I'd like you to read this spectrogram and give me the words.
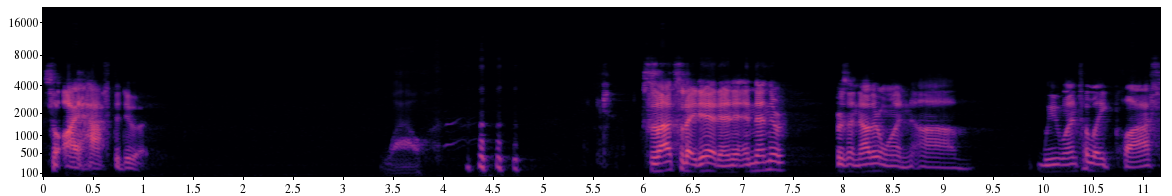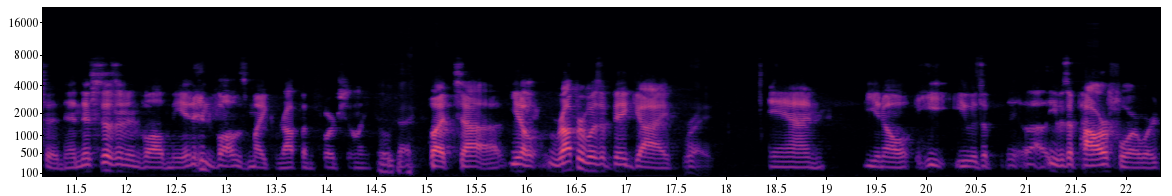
So I have to do it. Wow. so that's what I did. And, and then there was another one. Um, we went to Lake Placid, and this doesn't involve me. It involves Mike Rupp, unfortunately. Okay. But, uh, you know, Rupper was a big guy. Right. And, you know, he, he was a uh, he was a power forward.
